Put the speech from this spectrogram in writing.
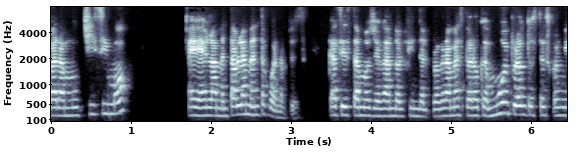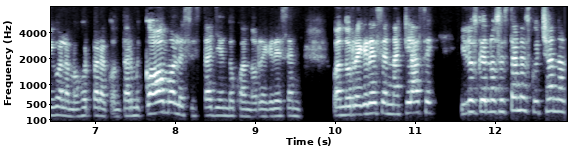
para muchísimo, eh, lamentablemente, bueno, pues Casi estamos llegando al fin del programa. Espero que muy pronto estés conmigo a lo mejor para contarme cómo les está yendo cuando regresen, cuando regresen a clase. Y los que nos están escuchando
